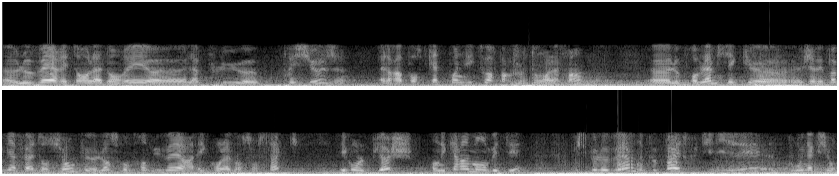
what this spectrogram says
Le verre étant la denrée la plus précieuse. Elle rapporte 4 points de victoire par jeton à la fin. Euh, le problème, c'est que j'avais pas bien fait attention que lorsqu'on prend du verre et qu'on l'a dans son sac et qu'on le pioche, on est carrément embêté puisque le verre ne peut pas être utilisé pour une action.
